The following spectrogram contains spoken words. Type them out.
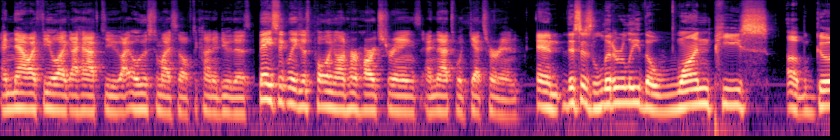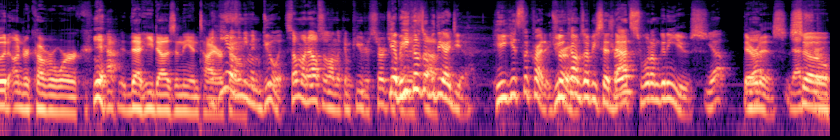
And now I feel like I have to, I owe this to myself to kind of do this. Basically, just pulling on her heartstrings, and that's what gets her in. And this is literally the one piece of good undercover work Yeah. that he does in the entire He film. doesn't even do it. Someone else is on the computer searching. yeah, but he comes up with the idea. He gets the credit. True. He comes up, he said, True. That's what I'm going to use. Yep. There Yep. it is. That's so true.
